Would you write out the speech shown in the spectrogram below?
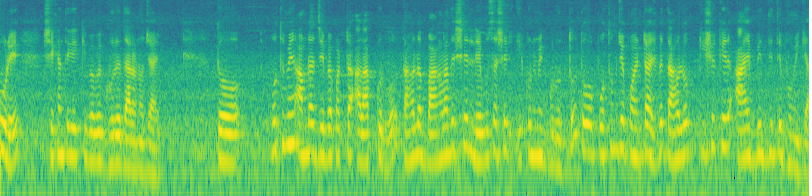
করে সেখান থেকে কীভাবে ঘুরে দাঁড়ানো যায়। তো প্রথমে আমরা যে ব্যাপারটা আলাপ করব, তা হলো বাংলাদেশের লেবু চাষের ইকোনমিক গুরুত্ব। তো প্রথম যে পয়েন্টটা আসবে, তা হলো কৃষকের আয় বৃদ্ধিতে ভূমিকা।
